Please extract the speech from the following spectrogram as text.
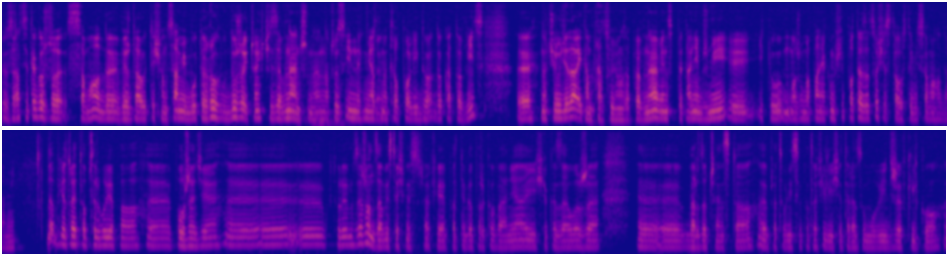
z racji tego, że samochody wjeżdżały tysiącami, był to ruch w dużej części zewnętrzny, znaczy z innych miast Tak. metropolii do, do Katowic. E, No ci ludzie dalej tam pracują zapewne, więc pytanie brzmi, y, i tu może ma Pan jakąś hipotezę, co się stało z tymi samochodami? No, ja trochę to obserwuję po, e, po urzędzie, e, e, którym zarządzam. Jesteśmy w strefie płatnego parkowania i się okazało, że e, bardzo często e, pracownicy potrafili się teraz umówić, że w kilku e,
